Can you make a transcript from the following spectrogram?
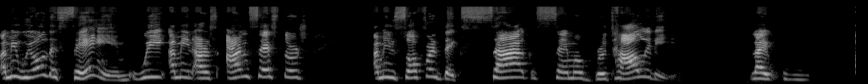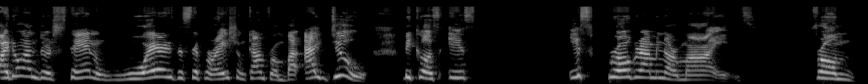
I mean we all the same. We I mean our ancestors I mean suffered the exact same of brutality. Like I don't understand where the separation come from, but I do because it's it's programming our minds from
